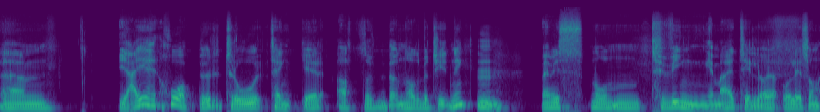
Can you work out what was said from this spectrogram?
Um, jeg håper, tror, tenker at bønn hadde betydning. Mm. Men hvis noen tvinger meg til å, å liksom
